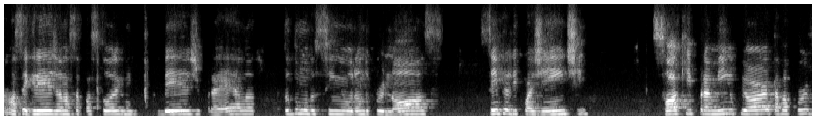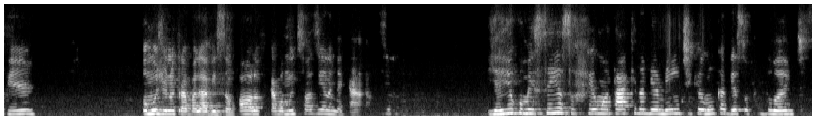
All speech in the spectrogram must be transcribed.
A nossa igreja, a nossa pastora, um beijo para ela. Todo mundo assim orando por nós, sempre ali com a gente. Só que para mim o pior estava por vir. Como o Júnior trabalhava em São Paulo, eu ficava muito sozinha na minha casa. E aí eu comecei a sofrer um ataque na minha mente que eu nunca havia sofrido antes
